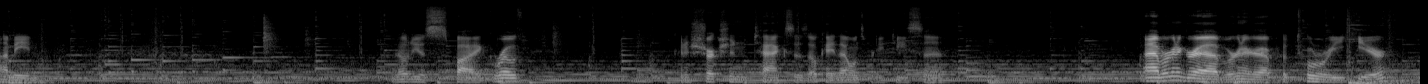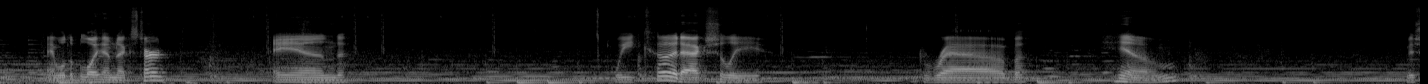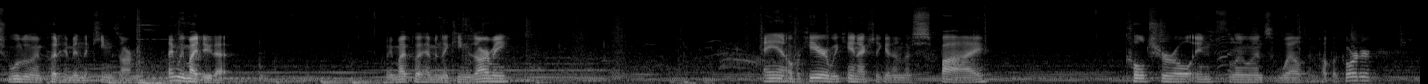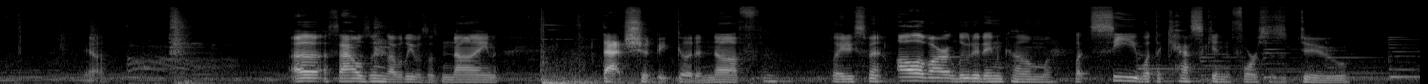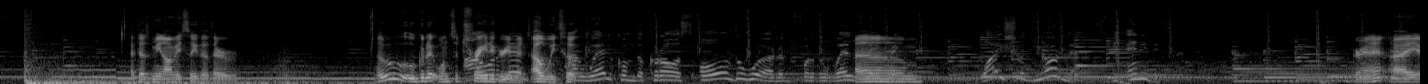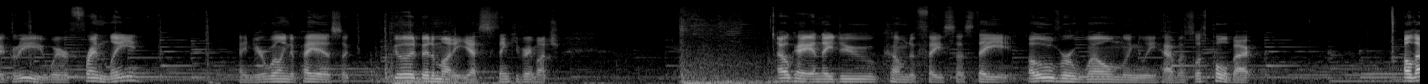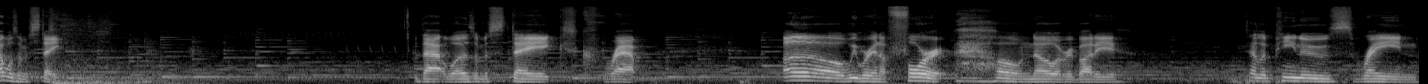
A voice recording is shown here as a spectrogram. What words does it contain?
I mean... Melodious spy growth. Construction taxes. Okay, that one's pretty decent. We're gonna grab we're gonna grab Hattori here, and we'll deploy him next turn. And we could actually grab him, Mishwulu, and put him in the King's army. I think we might do that. We might put him in the King's army. And over here, we can't actually get another spy cultural influence, wealth, and public order. Yeah. Uh, a thousand, I believe it was nine. That should be good enough. Lady spent all of our looted income. Let's see what the Kaskin forces do. That does mean, obviously, that they're... Ooh, Ugarit wants a trade Our agreement. Oh, we took... Welcomed across all the world for the wealth Um. Why should your lands be any different? Granted, I agree. We're friendly, and you're willing to pay us a good bit of money. Yes, thank you very much. Okay, and they do come to face us. They overwhelmingly have us. Let's pull back. Oh, that was a mistake. That was a mistake. Crap. Oh, we were in a fort. Oh no, everybody. Telipinu's reign.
